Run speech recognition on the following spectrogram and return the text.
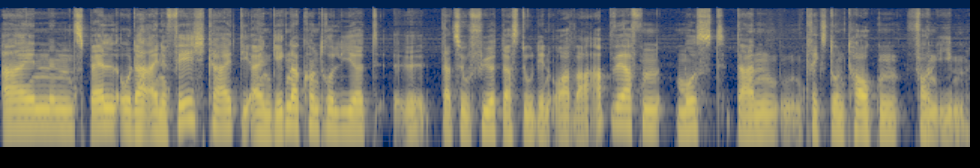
ein Spell oder eine Fähigkeit, die einen Gegner kontrolliert, äh, dazu führt, dass du den Orvar abwerfen musst, dann kriegst du einen Token von ihm.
